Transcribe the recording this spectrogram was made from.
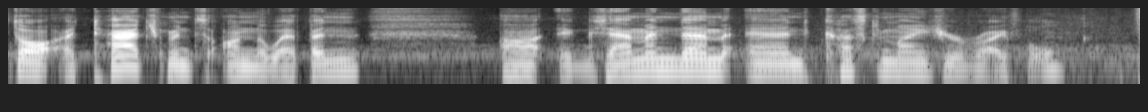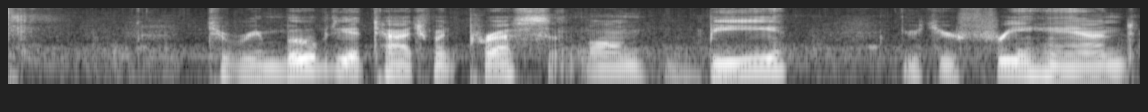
Install attachments on the weapon, uh, examine them, and customize your rifle. To remove the attachment, press long B with your free hand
